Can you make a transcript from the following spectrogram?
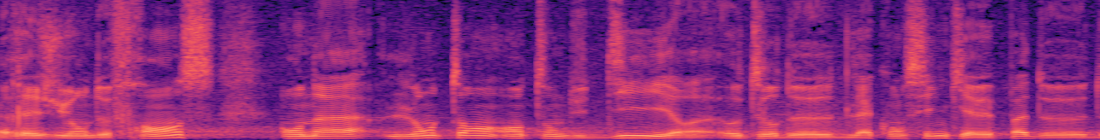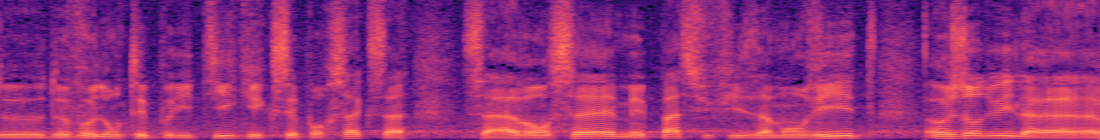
régions de France. On a longtemps entendu dire autour de, la consigne qu'il n'y avait pas de, volonté politique et que c'est pour ça que ça, ça avançait, mais pas suffisamment vite. Aujourd'hui, la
